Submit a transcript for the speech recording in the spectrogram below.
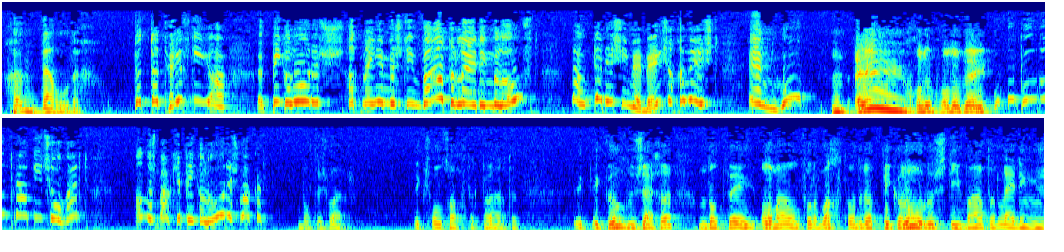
Geweldig. Dat, dat heeft hij, ja. Picalorus had mij immers die waterleiding beloofd. Nou, daar is hij mee bezig geweest. En hoe? Eigenlijk hadden wij... Hoe, hoe, hoe praat niet zo hard. Anders maak je Picalorus wakker. Dat is waar. Ik zal zachter praten. Ik, ik wilde zeggen dat wij allemaal verwacht hadden dat Picalorus die waterleiding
